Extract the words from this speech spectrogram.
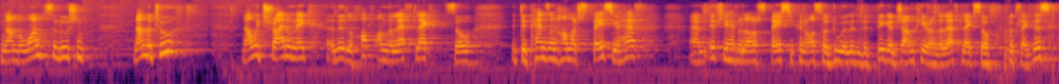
number one solution. Number two, now we try to make a little hop on the left leg. So it depends on how much space you have. Um, if you have a lot of space, you can also do a little bit bigger jump here on the left leg. So it looks like this.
